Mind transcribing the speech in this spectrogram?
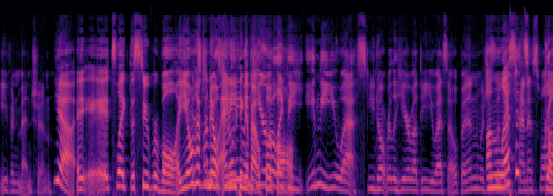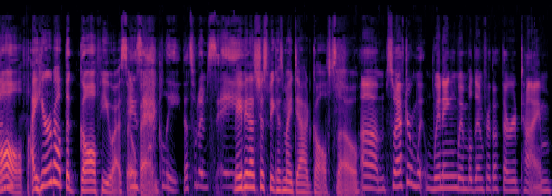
even mention. Yeah, it, it's like the Super Bowl. You don't It's have to know anything about football. like the in the U.S. You don't really hear about the U.S. Open, which Unless is the big it's tennis one. golf. I hear about the golf US Open. Exactly, that's what I'm saying. Maybe that's just because my dad golfs though. Um, so after w- winning Wimbledon for the third time,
